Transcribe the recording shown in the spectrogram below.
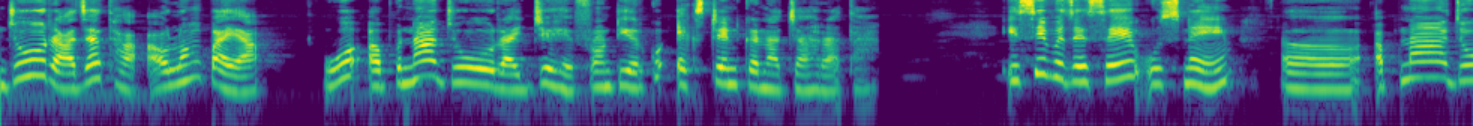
जो राजा था अवलंग पाया, वो अपना जो राज्य है, फ्रंटियर को एक्सटेंड करना चाह रहा था। इसी वजह से उसने अपना जो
